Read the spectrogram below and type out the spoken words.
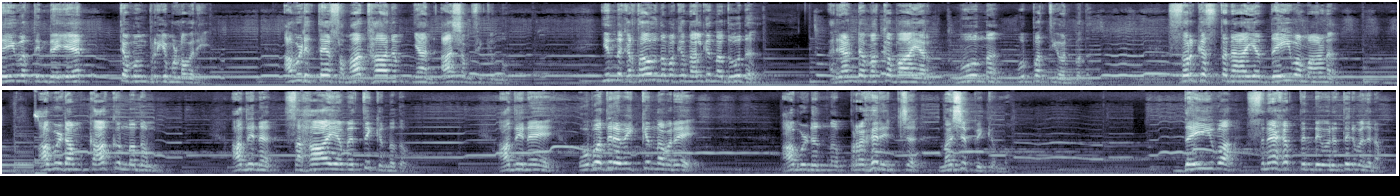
ദൈവത്തിന്റെ ഏറ്റവും പ്രിയമുള്ളവരെ അവിടുത്തെ സമാധാനം ഞാൻ ആശംസിക്കുന്നു. ഇന്ന് കർത്താവ് നമുക്ക് നൽകുന്ന ദൂത് രണ്ട് മക്കബായർ മൂന്ന് മുപ്പത്തി ഒൻപത് സ്വർഗസ്ഥനായ ദൈവമാണ് അവിടം കാക്കുന്നതും അതിന് സഹായം എത്തിക്കുന്നതും അതിനെ ഉപദ്രവിക്കുന്നവരെ അവിടുന്ന് പ്രഹരിച്ച് നശിപ്പിക്കുന്നു. ദൈവ സ്നേഹത്തിന്റെ ഒരു തിരുവചനം.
